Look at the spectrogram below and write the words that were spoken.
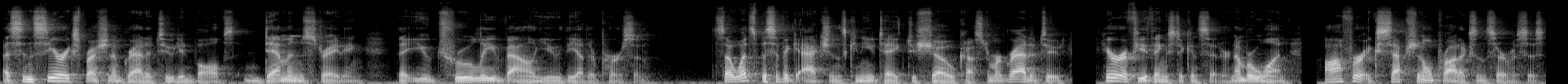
A sincere expression of gratitude involves demonstrating that you truly value the other person. So, what specific actions can you take to show customer gratitude? Here are a few things to consider. Number one, offer exceptional products and services.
